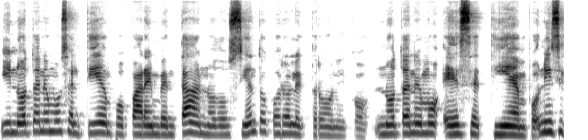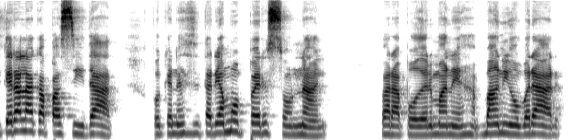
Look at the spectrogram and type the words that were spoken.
Y no tenemos el tiempo para inventarnos 200 correos electrónicos. No tenemos ese tiempo, ni siquiera la capacidad, porque necesitaríamos personal para poder manejar, maniobrar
